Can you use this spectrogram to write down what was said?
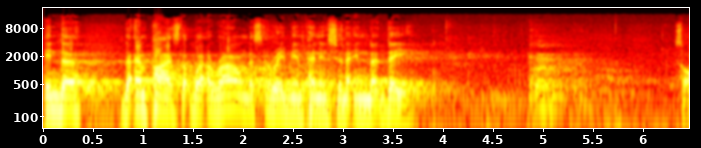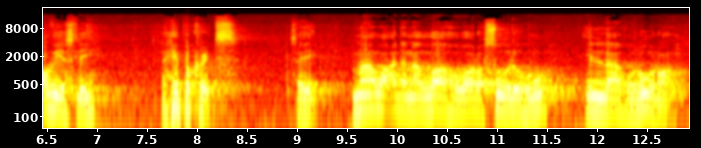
in the, the empires that were around this Arabian Peninsula in that day. So obviously, the hypocrites say, "Ma wa'adana Allah wa rasuluhu illa ghurura."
